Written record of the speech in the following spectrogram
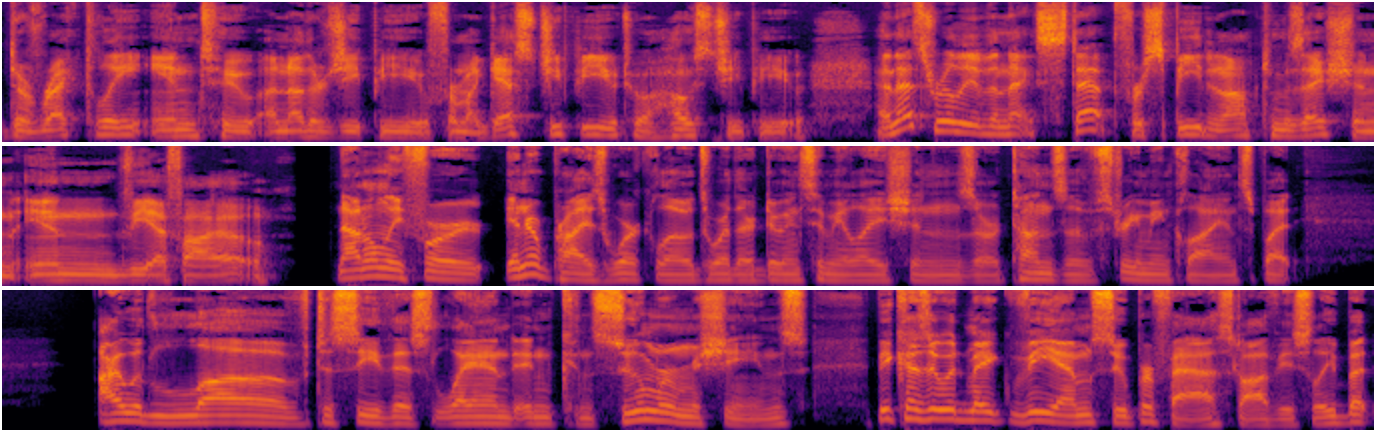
directly into another GPU from a guest GPU to a host GPU. And that's really the next step for speed and optimization in VFIO. Not only for enterprise workloads where they're doing simulations or tons of streaming clients, but I would love to see this land in consumer machines because it would make VM super fast, obviously, but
